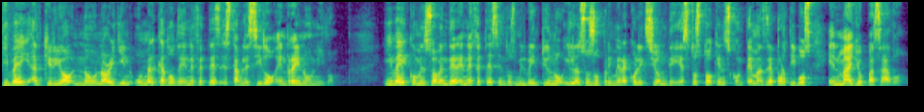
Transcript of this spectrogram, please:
eBay adquirió Known Origin, un mercado de NFTs establecido en Reino Unido eBay comenzó a vender NFTs en 2021 y lanzó su primera colección de estos tokens con temas deportivos en mayo pasado.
